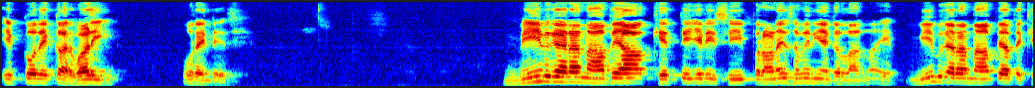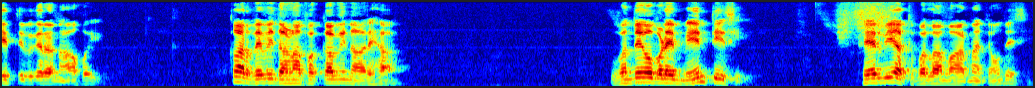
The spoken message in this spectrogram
ਇੱਕ ਉਹਦੇ ਘਰ ਵਾਲੀ ਉਹ ਰਹਿੰਦੇ ਸੀ। ਮੀਂਹ ਵਗੈਰਾ ਨਾ ਪਿਆ, ਖੇਤੀ ਜਿਹੜੀ ਸੀ, ਪੁਰਾਣੇ ਸਮੇਂ ਦੀਆਂ ਗੱਲਾਂ ਨਾ, ਇਹ ਮੀਂਹ ਵਗੈਰਾ ਨਾ ਪਿਆ ਤੇ ਖੇਤੀ ਵਗੈਰਾ ਨਾ ਹੋਈ। ਘਰ ਦੇ ਵੀ ਦਾਣਾ ਫੱਕਾ ਵੀ ਨਾ ਰਿਹਾ। ਬੰਦੇ ਉਹ ਬੜੇ ਮਿਹਨਤੀ ਸੀ। ਫਿਰ ਵੀ ਹੱਥ ਪੱਲਾ ਮਾਰਨਾ ਚਾਹੁੰਦੇ ਸੀ।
